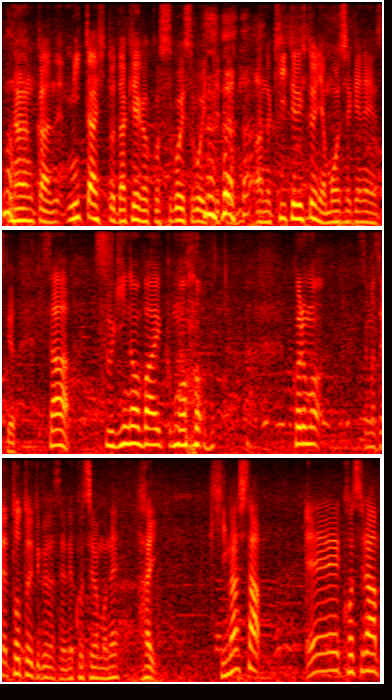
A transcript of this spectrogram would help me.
まあ。なんかね、見た人だけがこうすごいすごい言ってて あの聞いてる人には申し訳ないんですけど。さあ次のバイクも これもすみません取っといてくださいね。こちらもね。はい。来ました、えーこちら。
